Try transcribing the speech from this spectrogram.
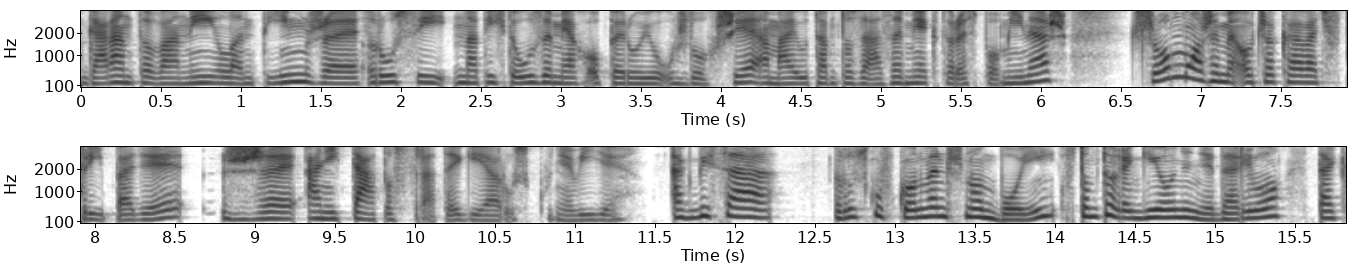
garantovaný len tým, že Rusi na týchto územiach operujú už dlhšie a majú tamto zázemie, ktoré spomínaš. Čo môžeme očakávať v prípade, že ani táto stratégia Rusku nevíde? Ak by sa Rusku v konvenčnom boji v tomto regióne nedarilo, tak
